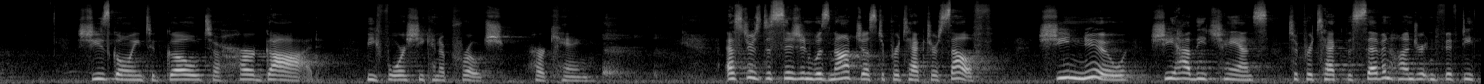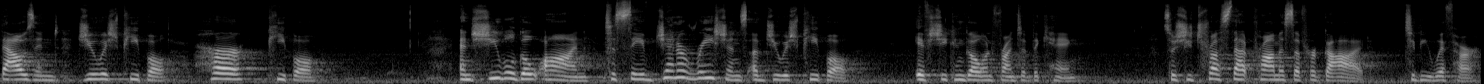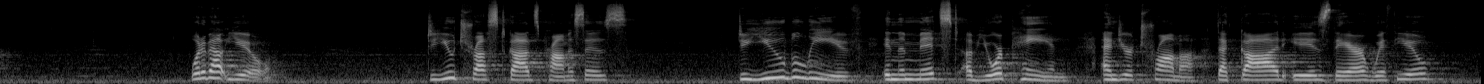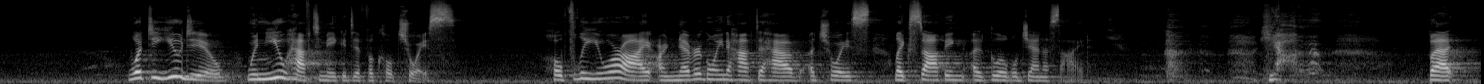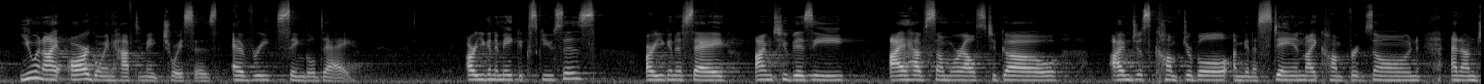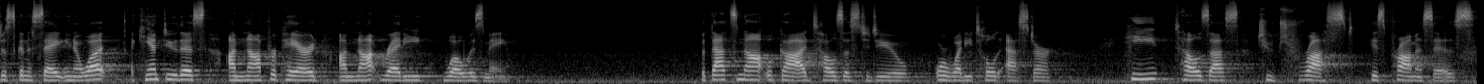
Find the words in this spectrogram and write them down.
she's going to go to her God before she can approach her king. Esther's decision was not just to protect herself. She knew she had the chance to protect the 750,000 Jewish people, her people. And she will go on to save generations of Jewish people if she can go in front of the king. So she trusts that promise of her God to be with her. What about you? Do you trust God's promises? Do you believe in the midst of your pain and your trauma that God is there with you? What do you do when you have to make a difficult choice? Hopefully, you or I are never going to have to have a choice like stopping a global genocide. yeah. But you and I are going to have to make choices every single day. Are you going to make excuses? Are you going to say, I'm too busy, I have somewhere else to go, I'm just comfortable, I'm going to stay in my comfort zone, and I'm just going to say, you know what, I can't do this, I'm not prepared, I'm not ready, woe is me. But that's not what God tells us to do or what He told Esther. He tells us to trust His promises.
